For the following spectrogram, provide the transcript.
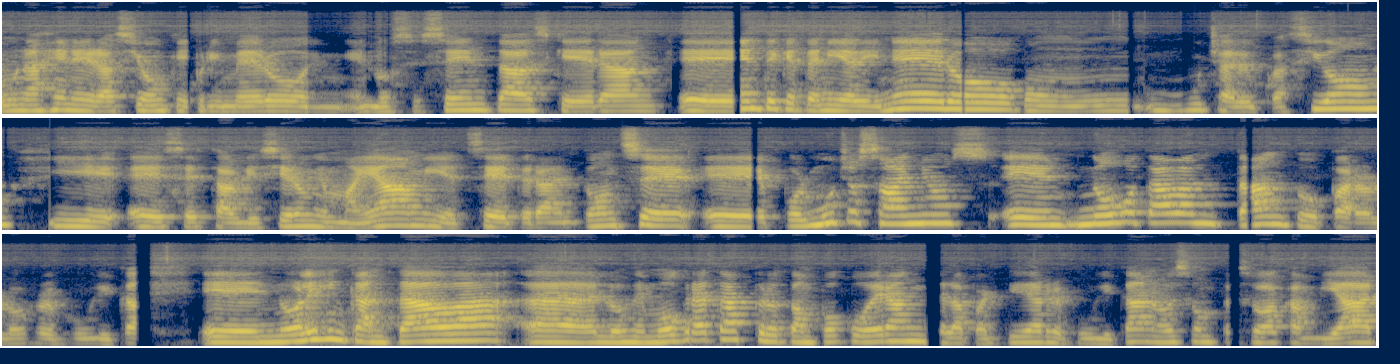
una generación que primero en, los 60 que eran eh, gente que tenía dinero, con mucha educación y eh, se establecieron en Miami, etcétera. Entonces, eh, por muchos años no votaban tanto para los republicanos. no les encantaba los demócratas, pero tampoco eran de la partida republicana. Eso empezó a cambiar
